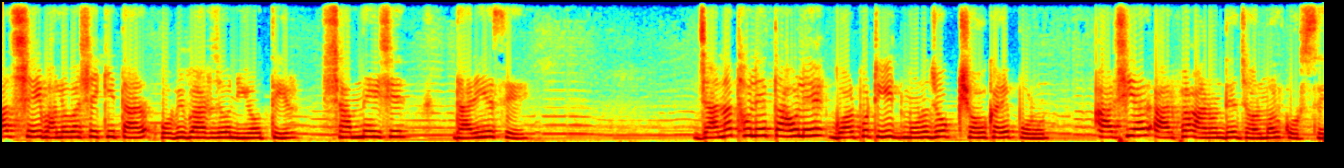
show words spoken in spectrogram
আজ সেই ভালোবাসায় কি তার অবিভাজ্য নিয়তির সামনে এসে দাঁড়িয়েছে? জানাত হলে তাহলে গল্পটি মনোযোগ সহকারে পড়ুন। আরশি আর আরফা আনন্দে ঝলমল করছে,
